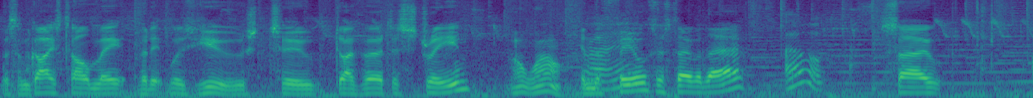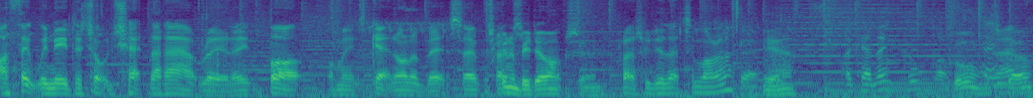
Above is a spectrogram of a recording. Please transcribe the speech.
But some guys told me that it was used to divert a stream Oh, wow. in the fields just over there. Oh, So I think we need to sort of check that out, really. But I mean, it's getting on a bit, so It's going to be dark soon. perhaps we do that tomorrow. Yeah. Okay then. Cool. Cool. Let's go.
